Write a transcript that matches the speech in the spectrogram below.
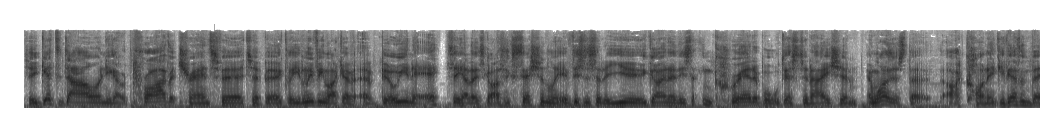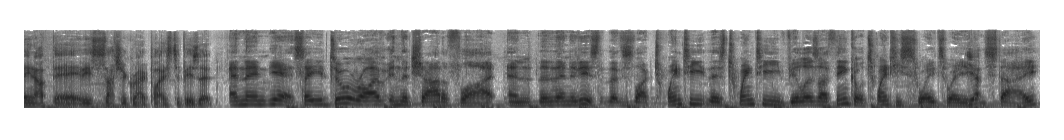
So you get to Darwin, you go a private transfer to Berkeley, living like a, a billionaire. See how those guys succession live. This is sort of you going to this incredible destination and one of just the iconic. If you haven't been up there, it is such a great place to visit. And then yeah, so you do arrive in the charter flight, and then it is there's like twenty there's twenty villas I think or twenty suites where you yep. can stay,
